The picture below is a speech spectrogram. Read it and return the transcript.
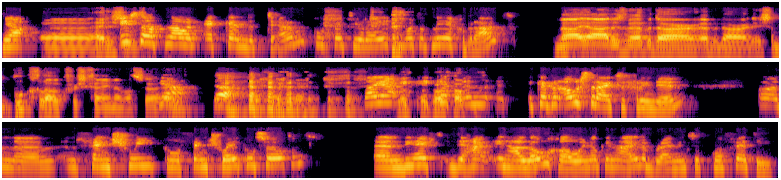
Ja. Uh, dus is dat nou een erkende term, confetti-regen? Wordt dat meer gebruikt? Nou ja, dus we hebben daar, we hebben daar, er is een boek geloof ik verschenen wat zo Ja. Ja. nou ja, ik, ik, heb een, ik heb een Oostenrijkse vriendin, een, um, een feng, shui, feng shui consultant. En die heeft die, haar, in haar logo en ook in haar hele branding zit confetti.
